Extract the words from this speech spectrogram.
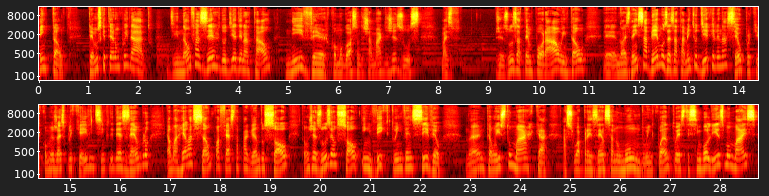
Então, temos que ter um cuidado de não fazer do dia de Natal niver, como gostam de chamar de Jesus, mas Jesus atemporal, então é, nós nem sabemos exatamente o dia que ele nasceu, porque, como eu já expliquei, 25 de dezembro é uma relação com a festa pagã do sol. Então, Jesus é o sol invicto, invencível. Né? Então, isto marca a sua presença no mundo, enquanto este simbolismo mais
